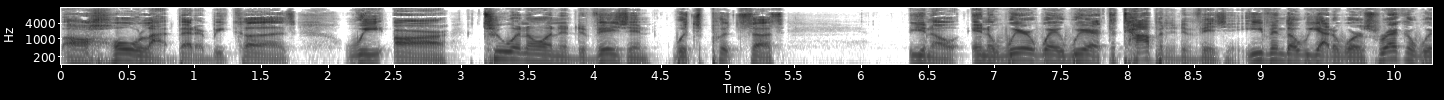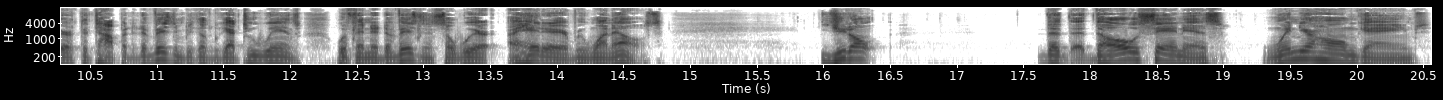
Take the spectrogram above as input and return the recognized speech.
a whole lot better because we are 2 and 0 in the division, which puts us, you know, in a weird way, we're at the top of the division. Even though we got a worse record, we're at the top of the division because we got two wins within the division. So we're ahead of everyone else. You don't, the, the, the old saying is win your home games,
